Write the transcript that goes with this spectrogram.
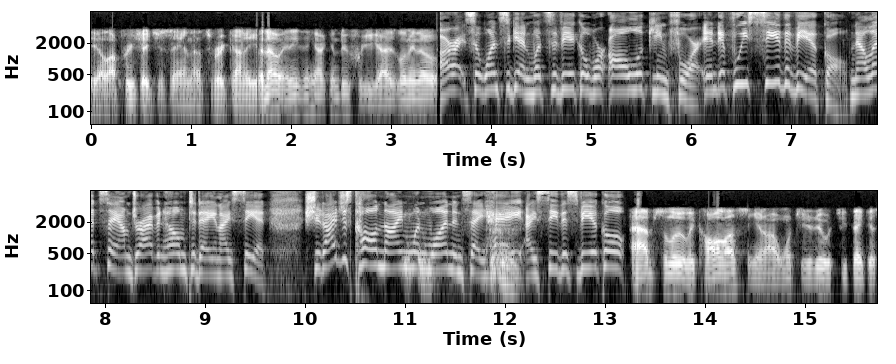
Deal. I appreciate you saying that's very kind of you. But no, anything I can do for you guys, let me know. All right. So once again, what's the vehicle we're all looking for? And if we see the vehicle, now let's say I'm driving home today and I see it, should I just call 911 and say, hey, I see this vehicle? Absolutely. Call us. You know, I want you to do what you think is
